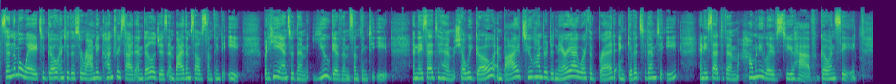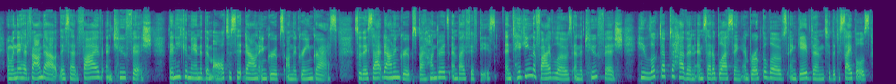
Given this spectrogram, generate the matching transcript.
Send them away to go into the surrounding countryside and villages and buy themselves something to eat. But he answered them, You give them something to eat. And they said to him, Shall we go and buy 200 denarii worth of bread and give it to them to eat? And he said to them, How many loaves do you have? Go and see. And when they had found out, they said, Five and two fish. Then he commanded them all to sit down in groups on the green grass. So they sat down in groups by hundreds and by fifties. And taking the five loaves and the two fish, he looked up to heaven and said a blessing and broke the loaves and gave them to the disciples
